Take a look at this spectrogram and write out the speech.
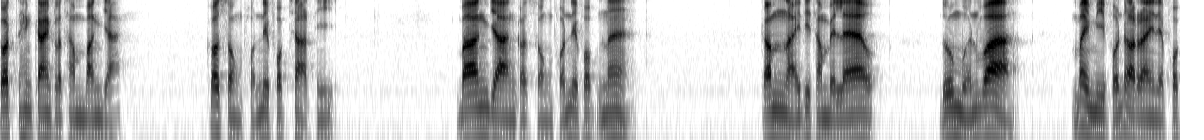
กฎแห่งการกระทำบางอย่าง ก็ส่งผลในภพชาตินี้ บางอย่างก็ส่งผลในภพหน้ากรรมไหนที่ทำไปแล้ว ดูเหมือนว่าไม่มีผลอะไรในภพ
